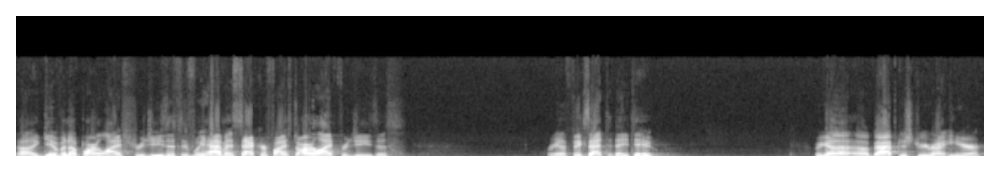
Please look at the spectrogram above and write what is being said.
uh, given up our lives for Jesus, if we haven't sacrificed our life for Jesus, we're going to fix that today too. We got a, a baptistry right here,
